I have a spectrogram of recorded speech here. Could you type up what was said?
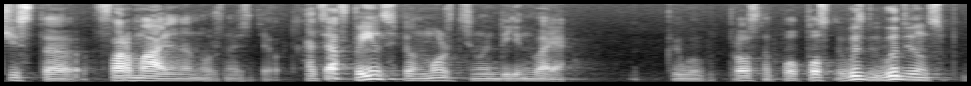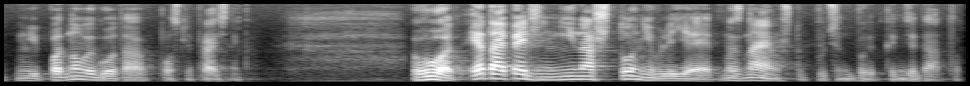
чисто формально нужно сделать. Хотя, в принципе, он может тянуть до января. Как бы просто по, после, выдвинуться не под Новый год, а после праздника. Вот. Это, опять же, ни на что не влияет. Мы знаем, что Путин будет кандидатом.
